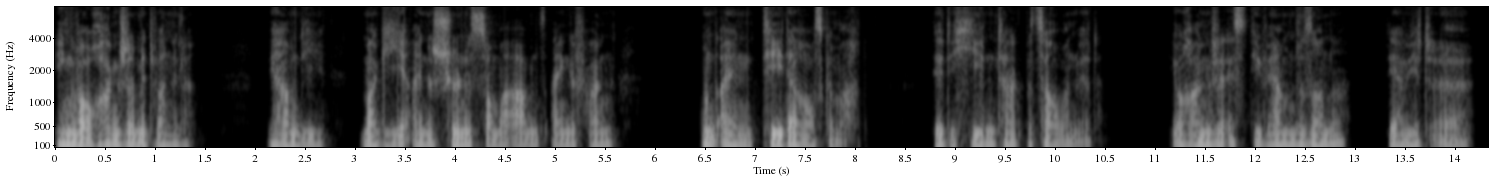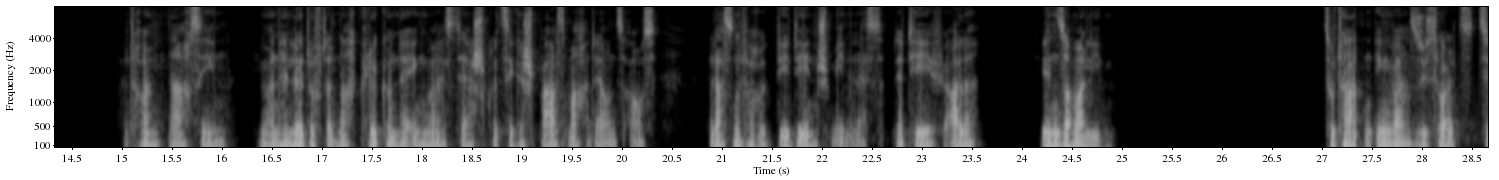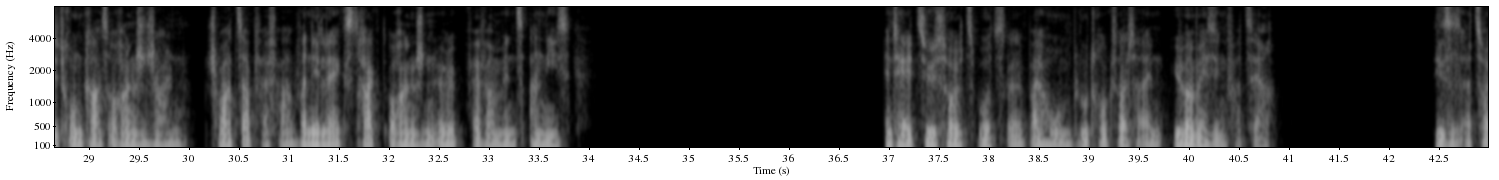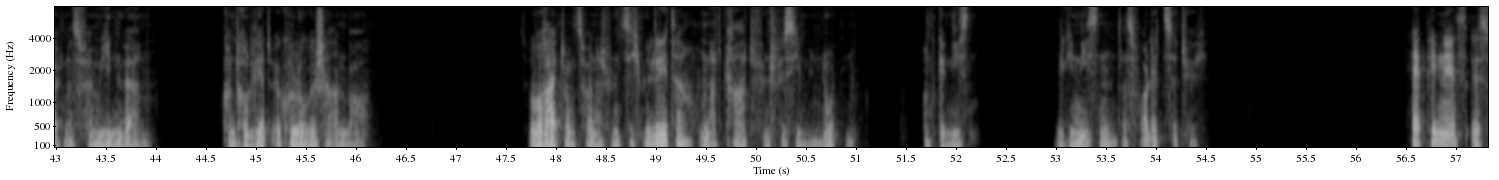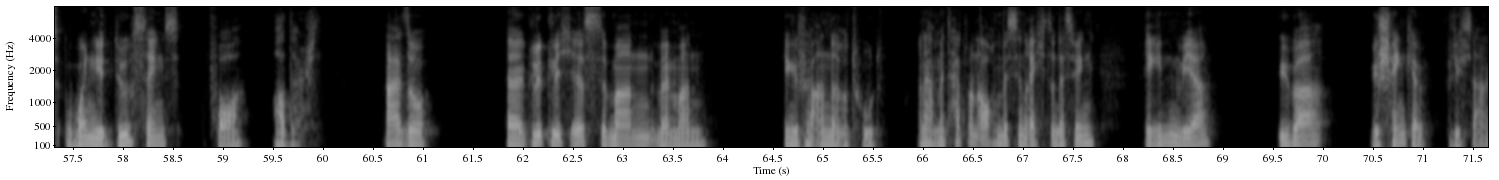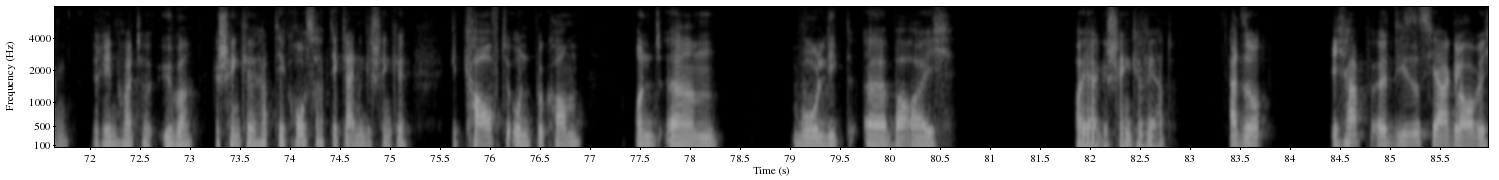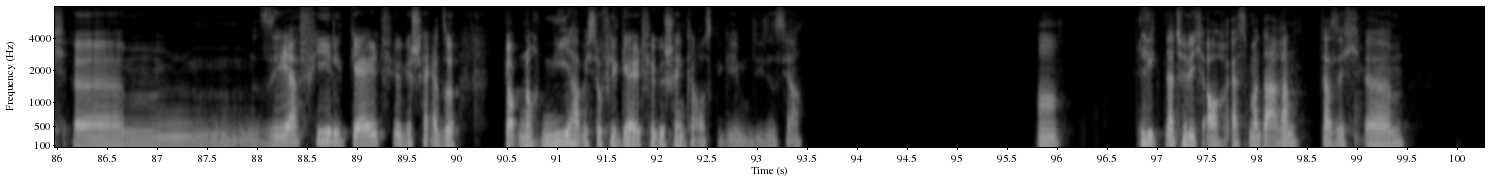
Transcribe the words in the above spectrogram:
Ingwer-Orange mit Vanille. Wir haben die Magie eines schönen Sommerabends eingefangen und einen Tee daraus gemacht, der dich jeden Tag bezaubern wird. Die Orange ist die wärmende Sonne, der wird äh, verträumt nachsehen. Die Vanille duftet nach Glück und der Ingwer ist der spritzige Spaßmacher, der uns aus gelassen verrückte Ideen schmieden lässt. Der Tee für alle, die den Sommer lieben. Zutaten: Ingwer, Süßholz, Zitronengras, Orangenschalen, schwarzer Pfeffer, Vanilleextrakt, Orangenöl, Pfefferminz, Anis. Enthält Süßholzwurzel. Bei hohem Blutdruck sollte ein übermäßigen Verzehr dieses Erzeugnis vermieden werden. Kontrolliert ökologischer Anbau. Zubereitung 250 Milliliter, 100 Grad, 5 bis 7 Minuten und genießen. Wir genießen das vorletzte Türchen. Happiness is when you do things for others. Also, äh, glücklich ist man, wenn man Dinge für andere tut. Und damit hat man auch ein bisschen recht. Und deswegen reden wir über Geschenke, würde ich sagen. Wir reden heute über Geschenke. Habt ihr große, habt ihr kleine Geschenke gekauft und bekommen? Und, ähm, wo liegt, äh, bei euch euer Geschenkewert? Also, ich habe, äh, dieses Jahr, glaube ich, ähm, sehr viel Geld für Geschenke also, ich glaube, noch nie habe ich so viel Geld für Geschenke ausgegeben dieses Jahr. Hm, liegt natürlich auch erst mal daran, dass ich, ähm,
